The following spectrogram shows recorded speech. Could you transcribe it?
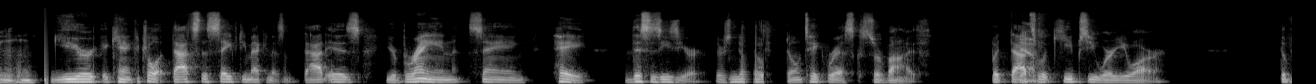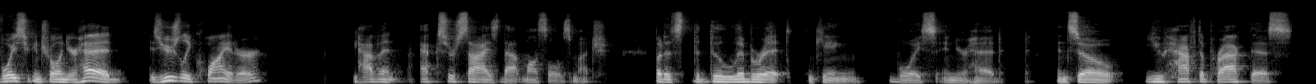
Mm-hmm. You're it can't control it. That's the safety mechanism. That is your brain saying, "Hey, this is easier. There's no don't take risks, survive." But that's Yeah. what keeps you where you are. The voice you control in your head is usually quieter. You haven't exercised that muscle as much, but it's the deliberate thinking voice in your head. And so you have to practice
